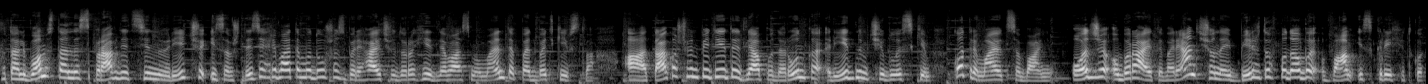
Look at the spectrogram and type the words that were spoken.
Фотоальбом стане справді цінною річчю і завжди зігріватиме душу, зберігаючи дорогі для вас моменти педбатьківства. А також він підійде для подарунка рідним чи близьким, котрі мають собаню. Отже, обирайте варіант, що найбільш до вподоби вам із крихіткою,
